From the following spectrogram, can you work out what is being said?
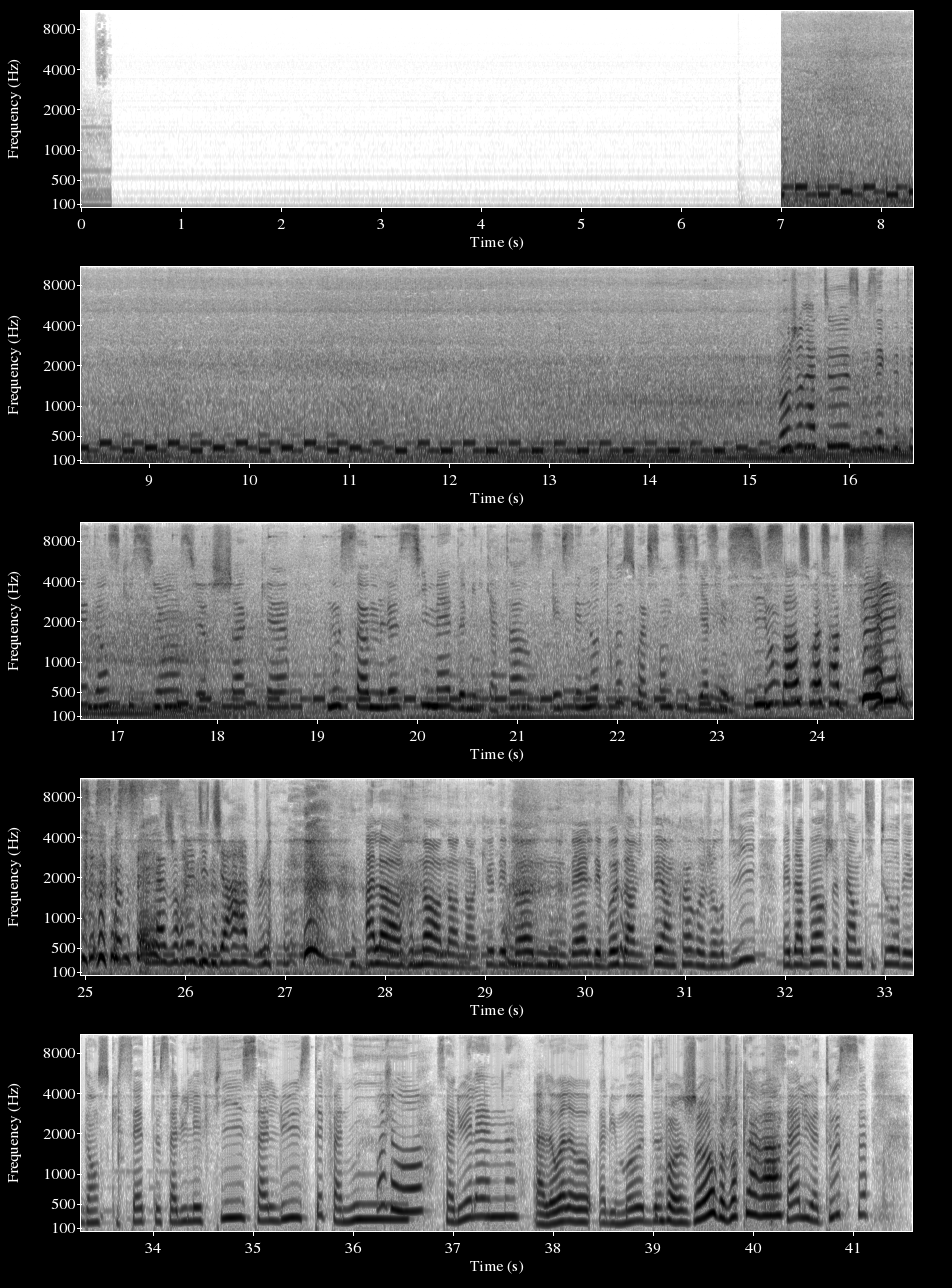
Sur Choc. Nous sommes le 6 mai 2014 et c'est notre 66e C'est émission. 666 C'est la journée du diable Alors, non, non, non, que des bonnes nouvelles, des beaux invités encore aujourd'hui. Mais d'abord, je fais un petit tour des Danscussettes. Salut les filles, salut Stéphanie. Bonjour Salut Hélène. Allô, allô. Salut Maude. Bonjour, bonjour Clara Salut à tous.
